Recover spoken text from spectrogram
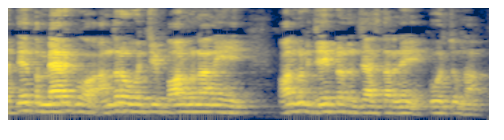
అతీతం మేరకు అందరూ వచ్చి పాల్గొనని పాల్గొని జయప్రదం చేస్తారని కోరుతున్నాను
